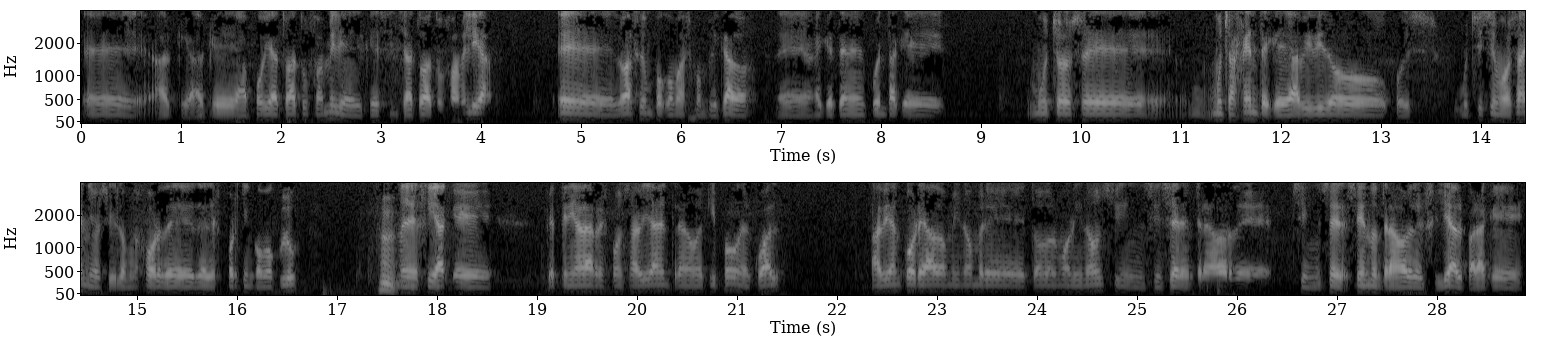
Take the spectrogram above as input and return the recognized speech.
eh, al, que, al que apoya a toda tu familia y que es hincha a toda tu familia, lo hace un poco más complicado. hay que tener en cuenta que muchos mucha gente que ha vivido pues muchísimos años y lo mejor del Sporting como club Hmm. me decía que, tenía la responsabilidad de entrenar un equipo en el cual habían coreado mi nombre todo el Molinón sin, sin ser entrenador de sin ser, siendo entrenador del filial para que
